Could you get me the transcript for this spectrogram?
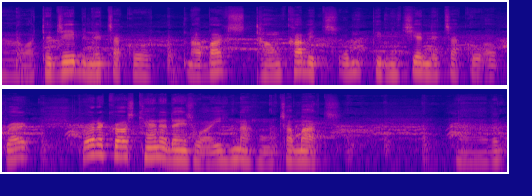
ah, wate jeb ne chako nabak town cabbage um pimichia ne chako uh, right right across Canada is why na hon chamach ah,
